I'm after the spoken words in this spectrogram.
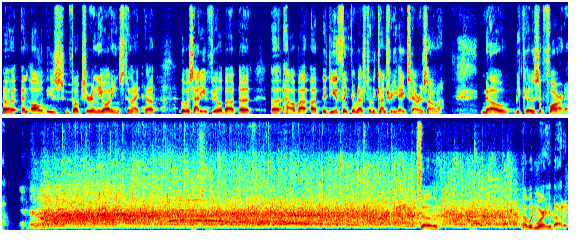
uh, and all of these folks are in the audience tonight. Uh, Lewis, how do you feel about, uh, uh how about, uh, do you think the rest of the country hates Arizona? No, because of Florida. So I wouldn't worry about it.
